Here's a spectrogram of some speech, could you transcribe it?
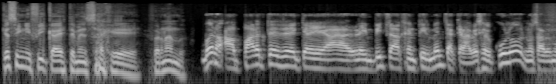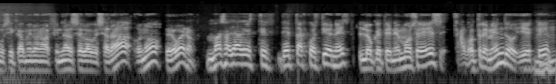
¿Qué significa este mensaje, Fernando? Bueno, aparte de que le invita gentilmente a que la bese el culo, no sabemos si Cameron al final se lo besará o no, pero bueno, más allá de, este, de estas cuestiones, lo que tenemos es algo tremendo, y es que,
